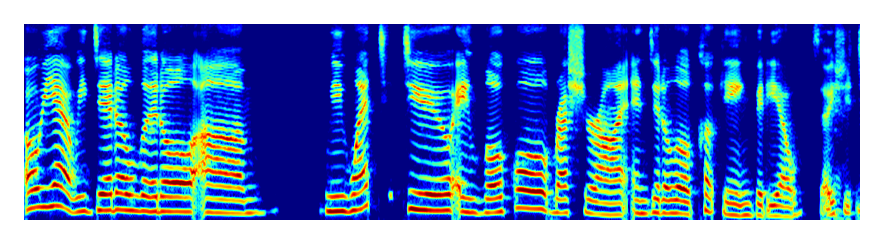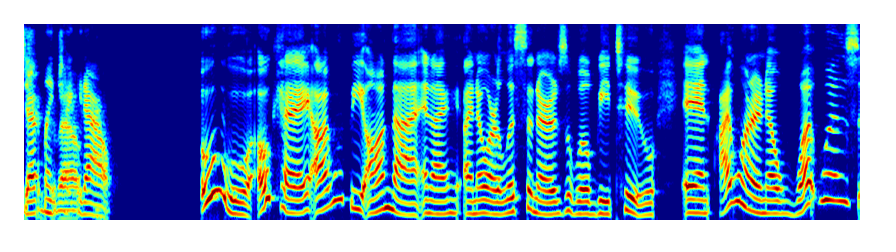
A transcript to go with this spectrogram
Oh yeah, we did a little um we went to do a local restaurant and did a little cooking video. So you should check definitely it check out. it out. Oh, okay. I will be on that. And I, I know our listeners will be too. And I want to know what was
